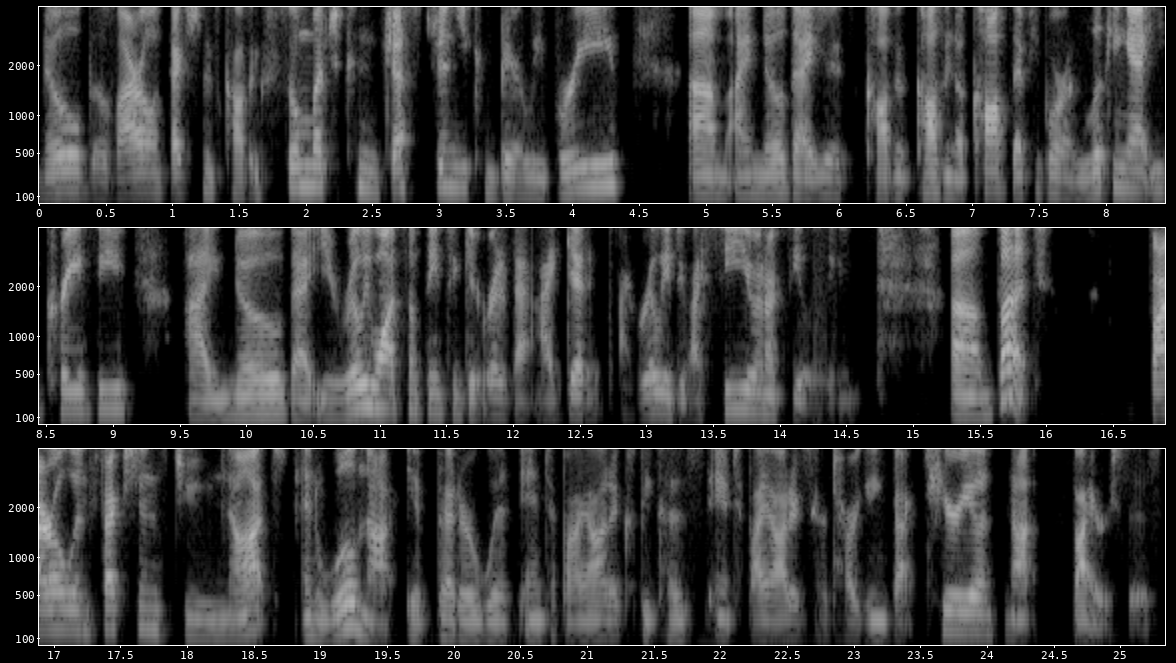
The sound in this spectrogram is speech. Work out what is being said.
know the viral infection is causing so much congestion you can barely breathe. Um, I know that you're causing a cough that people are looking at you crazy. I know that you really want something to get rid of that. I get it. I really do. I see you and I feel you. Um, but viral infections do not and will not get better with antibiotics because antibiotics are targeting bacteria, not viruses.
